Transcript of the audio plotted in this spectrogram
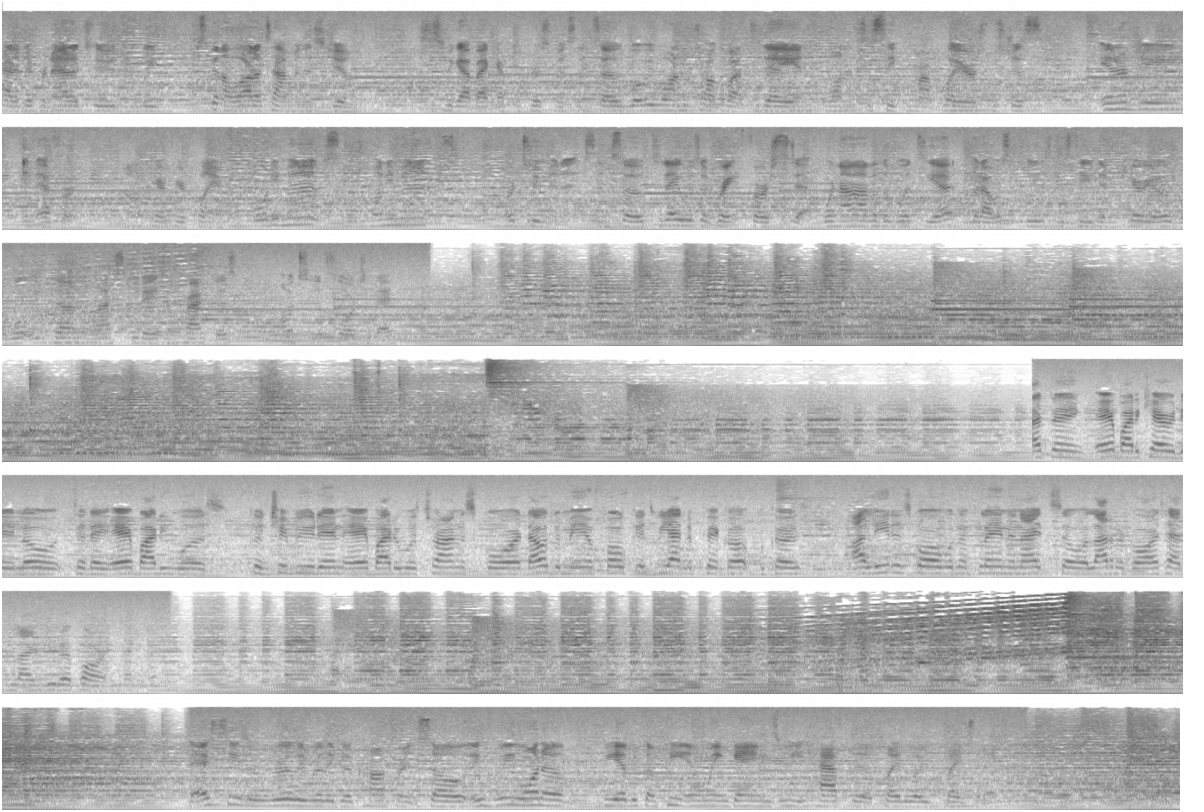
and we've spent a lot of time in this gym since we got back after Christmas. And so what we wanted to talk about today and wanted to see from our players was just energy and effort. I don't care if you're playing for 40 minutes, 20 minutes, or two minutes. And so today was a great first step. We're not out of the woods yet, but I was pleased to see them carry over what we've done the last two days in practice onto the floor today. I think everybody carried their load today. Everybody was contributing. Everybody was trying to score. That was the main focus. We had to pick up because our leading scorer wasn't playing tonight, so a lot of the guards had to like do their part. The SEC is a really, really good conference. So if we want to be able to compete and win games, we have to play the way we played today.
